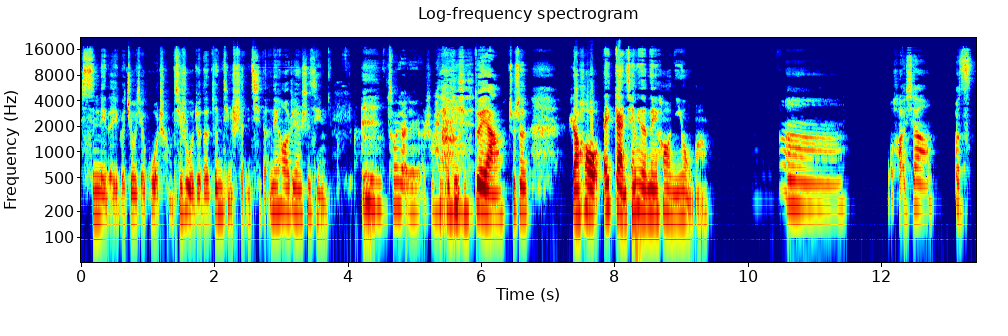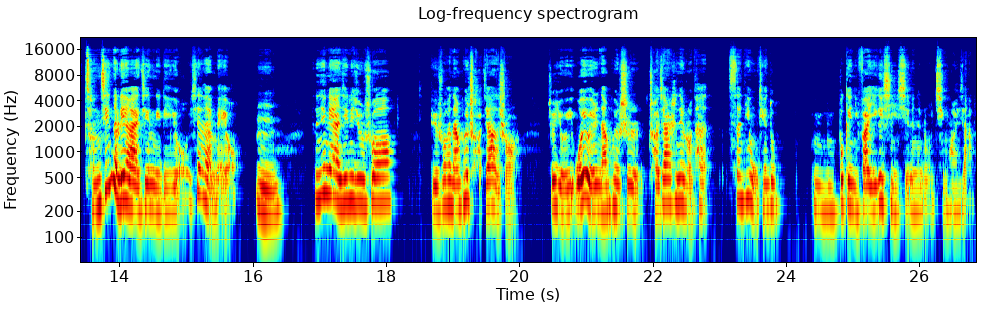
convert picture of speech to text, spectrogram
心理的一个纠结过程。其实我觉得真挺神奇的，内耗这件事情，从小就有是吧？对呀、就是，然后，哎，感情里的内耗你有吗？嗯，我好像我曾曾经的恋爱经历里有，现在没有。嗯曾经恋爱经历就是说，比如说和男朋友吵架的时候，就有一我有一个男朋友是吵架是那种他三天五天都嗯不给你发一个信息的那种情况下，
